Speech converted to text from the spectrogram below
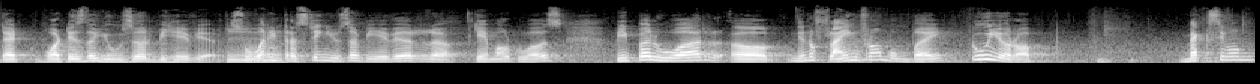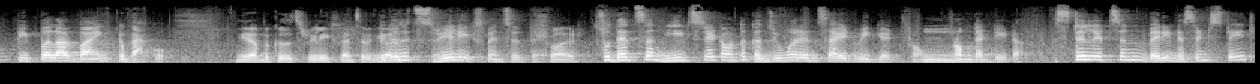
that what is the user behavior. So Hmm. one interesting user behavior uh, came out was people who are uh, you know flying from Mumbai to Europe. Maximum people are buying tobacco Yeah, because it's really expensive because it's really expensive there. Sure. So that's the need state or the consumer insight we get from Hmm. from that data. Still, it's in very nascent stage.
